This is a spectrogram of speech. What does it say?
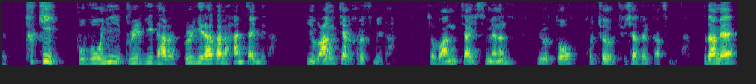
에, 특히 부분이 불길하, 불길하 다는 한자입니다. 이 왕자가 그렇습니다. 저 왕자 있으면은 이것도 고쳐 주셔야 될 것 같습니다. 그 다음에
